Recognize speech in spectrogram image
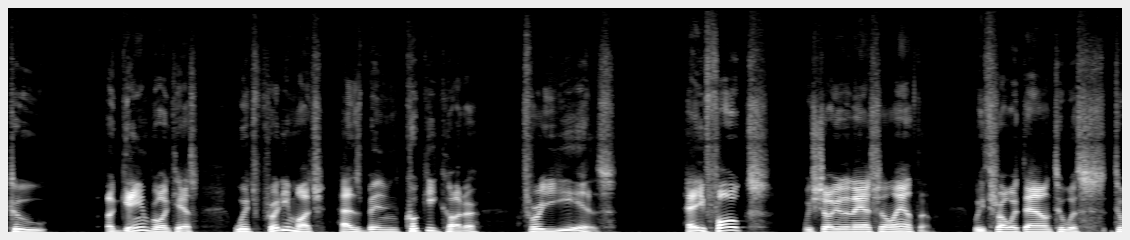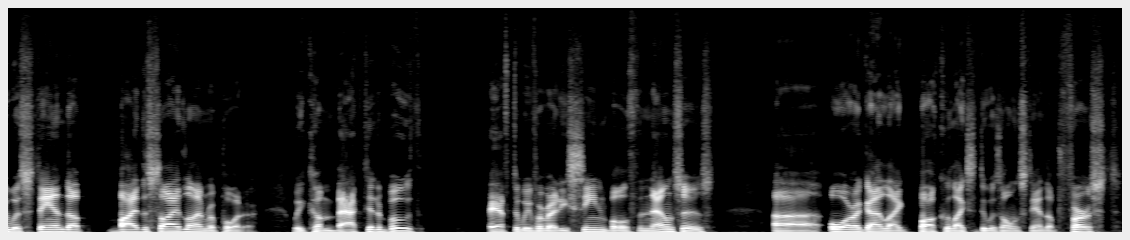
to a game broadcast, which pretty much has been cookie cutter for years. Hey, folks, we show you the national anthem. We throw it down to a, to a stand up by the sideline reporter. We come back to the booth after we've already seen both announcers uh, or a guy like Buck who likes to do his own stand up first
